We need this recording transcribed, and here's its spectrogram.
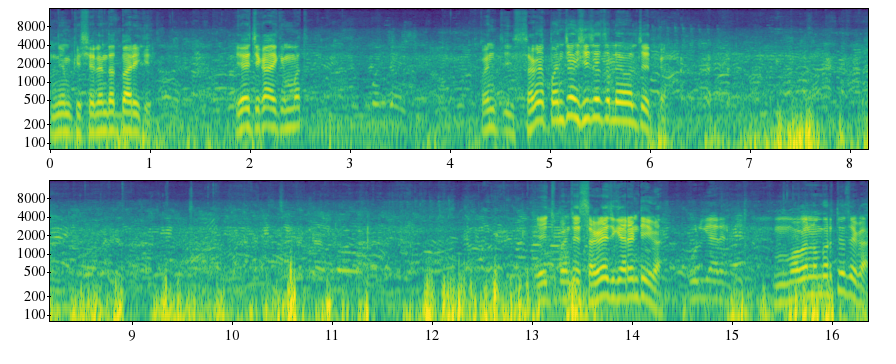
नेमके शेलेंदात बारीक आहे. याची काय किंमत? पंचवीस सगळे पंच्याऐंशीच्याच लेवलचे आहेत का? याची पंचायत सगळ्याची गॅरंटी आहे फुल गॅरंटी का मोबाईल नंबर तोच आहे का?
